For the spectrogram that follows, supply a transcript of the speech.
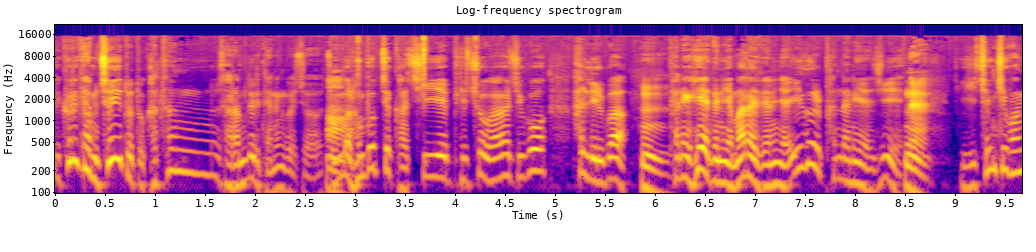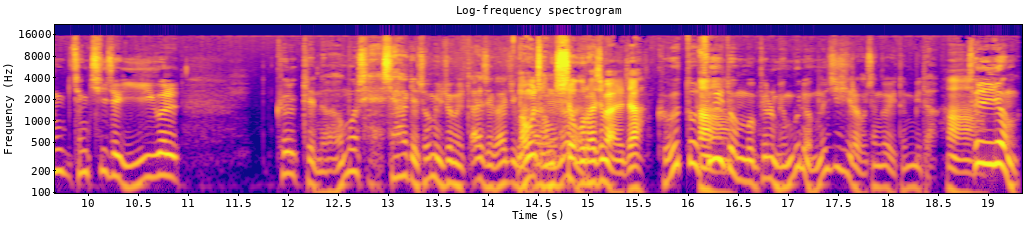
근데 그렇게 하면 저희도 또 같은 사람들이 되는 거죠. 정말 어. 헌법적 가치에 비추어 가지고 할 일과 음. 탄핵해야 되느냐 말아야 되느냐 이걸 판단해야지. 네. 이 정치 관 정치적 이익을 그렇게 너무 세세하게 조밀조밀 따져가지고 너무 정치적으로 하지 말자. 그것도 아. 저희도 뭐 별로 명분이 없는 짓이라고 생각이 듭니다. 아. 설령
